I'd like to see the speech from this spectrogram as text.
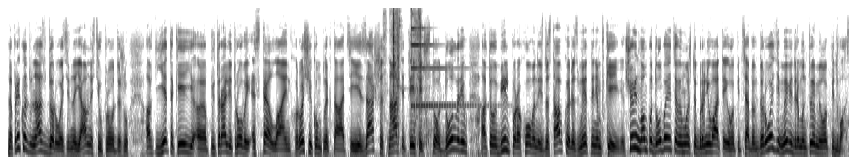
Наприклад, у нас в дорозі, в наявності в продажу є такий е, півтора-літровий ST-Line в хорошій комплектації за 16 тисяч 100 доларів. Автомобіль порахований з доставкою і розмитненням в Києві. Якщо він вам подобається, ви можете бронювати його під себе в дорозі. Ми відремонтуємо його під вас.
